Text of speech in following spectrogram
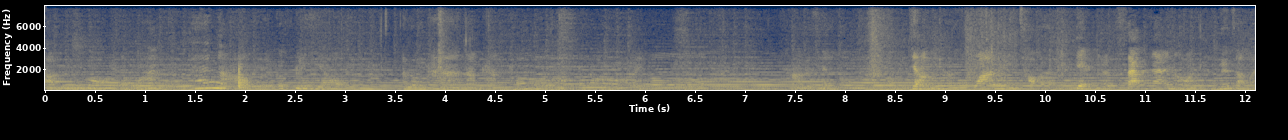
ข่าวอย่างที่บอกแต่ว่าแค่เหงาแล้วก็เปลี่ยว อารมณ์ค้างน้ำทางท่อป้าน้อยอ๋อข่าวแล้วเชียงย้ำอีกครั้งว่ามีช็อปอะเด็ดและแซ่บแน่นอน เนื่องจากอะไร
